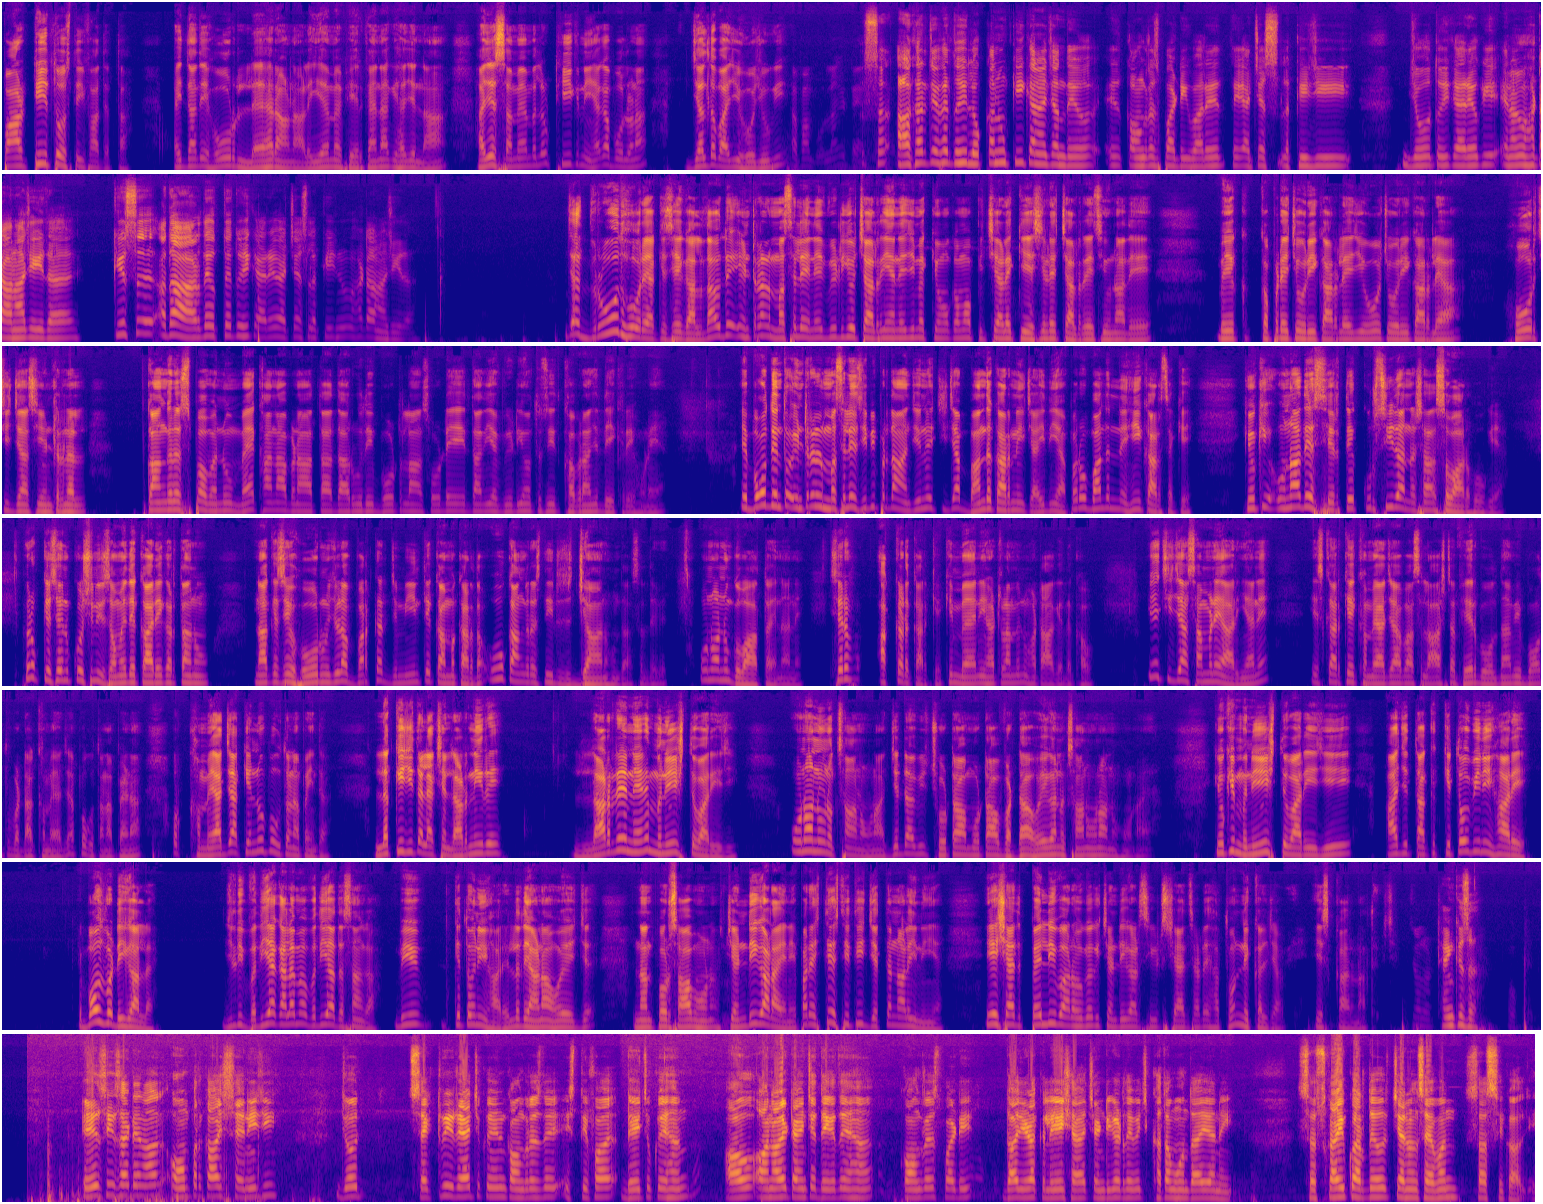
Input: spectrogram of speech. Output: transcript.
ਪਾਰਟੀ ਤੋਂ ਅਸਤੀਫਾ ਦਿੱਤਾ। ਇਦਾਂ ਦੇ ਹੋਰ ਲਹਿਰ ਆਉਣ ਵਾਲੀ ਹੈ ਮੈਂ ਫੇਰ ਕਹਿਣਾ ਕਿ ਹਜੇ ਨਾ ਹਜੇ ਸਮੇਂ ਮਤਲਬ ਠੀਕ ਨਹੀਂ ਹੈਗਾ ਬੋਲਣਾ ਜਲਦਬਾਜ਼ੀ ਹੋ ਜਾਊਗੀ ਆਪਾਂ ਬੋਲਾਂਗੇ ਸਰ ਆਖਰ 'ਚ ਫਿਰ ਤੁਸੀਂ ਲੋਕਾਂ ਨੂੰ ਕੀ ਕਹਿਣਾ ਚਾਹੁੰਦੇ ਹੋ ਕਾਂਗਰਸ ਪਾਰਟੀ ਬਾਰੇ ਤੇ ਐਚਐਸ ਲੱਕੀ ਜੀ ਜੋ ਤੁਸੀਂ ਕਹਿ ਰਹੇ ਹੋ ਕਿ ਇਹਨਾਂ ਨੂੰ ਹਟਾਉਣਾ ਚਾਹੀਦਾ ਹੈ ਕਿਸ ਆਧਾਰ ਦੇ ਉੱਤੇ ਤੁਸੀਂ ਕਹਿ ਰਹੇ ਹੋ ਐਚਐਸ ਲੱਕੀ ਨੂੰ ਹਟਾਉਣਾ ਚਾਹੀਦਾ? ਜਦ ਵਿਰੋਧ ਹੋ ਰਿਹਾ ਕਿਸੇ ਗੱਲ ਦਾ ਉਹਦੇ ਇੰਟਰਨਲ ਮਸਲੇ ਨੇ ਵੀਡੀਓ ਚੱਲ ਰਹੀਆਂ ਨੇ ਜੀ ਮੈਂ ਕਿਉਂ ਕਹਾਂ ਪਿੱਛੇ ਵਾਲੇ ਕੇਸ ਜਿਹੜੇ ਚੱਲ ਰਹੇ ਸੀ ਉਹਨਾਂ ਦੇ ਵੀ ਇੱਕ ਕੱਪੜੇ ਚੋਰੀ ਕਰ ਲਏ ਜੀ ਉਹ ਚੋਰੀ ਕਰ ਲਿਆ। ਹੋਰ ਚੀਜ਼ਾਂ ਸੀ ਇੰਟਰਨਲ ਕਾਂਗਰਸ ਭਵਨ ਨੂੰ ਮੈਂ ਖਾਨਾ ਬਣਾਤਾ दारू ਦੀ ਬੋਟਲਾਂ, ਸੋਡੇ ਇਦਾਂ ਦੀਆਂ ਵੀਡੀਓ ਤੁਸੀਂ ਖਬਰਾਂ 'ਚ ਦੇਖ ਰਹੇ ਹੋਣੇ ਆ। ਇਹ ਬਹੁਤ ਦਿਨ ਤੋਂ ਇੰਟਰਨਲ ਮਸਲੇ ਸੀ ਵੀ ਪ੍ਰਧਾਨ ਜੀ ਨੂੰ ਇਹ ਚੀਜ਼ਾਂ ਬੰਦ ਕਰਨੀ ਚਾਹੀਦੀਆਂ, ਪਰ ਉਹ ਬੰਦ ਨਹੀਂ ਕਰ ਸਕੇ, ਕਿਉਂਕਿ ਉਹਨਾਂ ਦੇ ਸਿਰ ਤੇ ਕੁਰਸੀ ਦਾ ਨਸ਼ਾ ਸਵਾਰ ਹੋ ਗਿਆ। ਫਿਰ ਉਹ ਕਿਸੇ ਨੂੰ ਕੁਝ ਨਹੀਂ ਸਮਝਦੇ ਕਾਰਜਕਰਤਾ ਨੂੰ, ਨਾ ਕਿਸੇ ਹੋਰ ਨੂੰ, ਜਿਹੜਾ ਵਰਕਰ ਜ਼ਮੀਨ ਤੇ ਕੰਮ ਕਰਦਾ, ਉਹ ਕਾਂਗਰਸ ਦੀ ਜਾਨ ਹੁੰਦਾ ਅਸਲ ਦੇ ਵਿੱਚ। ਉਹਨਾਂ ਨੂੰ ਗਵਾਤਾ ਇਹਨਾਂ ਨੇ, ਸਿਰਫ ਆਕੜ ਕਰਕੇ ਕਿ ਮੈਂ ਨਹੀਂ ਹਟਣਾ, ਮੈਨੂੰ ਹਟਾ ਕੇ ਦਿਖਾਓ। ਇਹ ਚੀਜ਼ਾਂ ਸਾਹਮਣੇ ਆ ਰਹੀਆਂ ਨੇ। ਇਸ ਕਰਕੇ ਖਮਿਆਜਾ, ਬਸ ਲਾਸਟ ਫੇਰ ਬੋਲਦਾ ਵੀ ਬਹੁਤ ਵੱਡਾ ਖਮਿਆਜਾ ਭੁਗਤਣਾ ਪੈਣਾ ਔਰ ਖਮਿਆਜਾ ਕਿਹਨੂੰ ਭੁਗਤਣਾ ਪੈਂਦਾ? ਲੱਕੀ ਜੀ ਤਾਂ ਇਲੈਕਸ਼ਨ ਲੜ ਨਹੀਂ ਰਹੇ। ਲੜ ਰਹੇ ਨੇ ਮਨੀਸ਼ ਤਿਵਾਰੀ ਜੀ। ਉਹਨਾਂ ਨੂੰ ਨੁਕਸਾਨ ਹੋਣਾ, ਜਿੱਡਾ ਵੀ ਛੋਟਾ ਮੋਟਾ ਵੱਡਾ ਹੋਏਗਾ, ਨੁਕਸਾਨ ਉਹਨਾਂ ਨੂੰ ਹੋਣਾ ਹੈ ਕਿਉਂਕਿ ਮਨੀਸ਼ ਤਿਵਾਰੀ ਜੀ ਅੱਜ ਤੱਕ ਕਿਤੋਂ ਵੀ ਨਹੀਂ ਹਾਰੇ। ਇਹ ਬਹੁਤ ਵੱਡੀ ਗੱਲ ਹੈ। ਜਿਹੜੀ ਵਧੀਆ ਗੱਲ ਹੈ ਮੈਂ ਵਧੀਆ ਦੱਸਾਂਗਾ। ਵੀ ਕਿਤੋਂ ਨਹੀਂ ਹਾਰੇ, ਲੁਧਿਆਣਾ ਹੋਏ, ਜ- ਅਨੰਦਪੁਰ ਸਾਹਿਬ ਹੋਣ, ਚੰਡੀਗੜ੍ਹ ਆਏ ਨੇ, ਪਰ ਇੱਥੇ ਸਥਿਤੀ ਜਿੱਤਣ ਵਾਲੀ ਨਹੀਂ ਹੈ। ਇਹ ਸ਼ਾਇਦ ਪਹਿਲੀ ਵਾਰ ਹੋਗਾ ਕਿ ਚੰਡੀਗੜ੍ਹ ਸੀਟ ਸ਼ਾਇਦ ਸਾਡੇ ਹੱਥੋਂ ਨਿਕਲ ਜਾਵੇ, ਇਸ ਕਾਰਨਾਂ ਦੇ ਵਿੱਚ। ਚਲੋ ਥੈਂਕ ਯੂ ਸਰ ਓਕੇ ਇਹ ਸੀ ਸਾਡੇ ਨਾਲ ਓਮ ਪ੍ਰਕਾਸ਼ ਸੈਣੀ ਜੀ, ਜੋ ਸੈਕਟਰੀ ਰਹਿ ਚੁੱਕੇ ਹਨ ਕਾਂਗਰਸ ਦੇ, ਇਸਤੀਫਾ ਦੇ ਚੁੱਕੇ ਹਨ। ਆਓ, ਆਉਣ ਵਾਲੇ ਟਾਈਮ 'ਚ ਦੇਖਦੇ ਹਾਂ, ਕਾਂਗਰਸ ਪਾਰਟੀ ਦਾ ਜਿਹੜਾ ਕਲੇਸ਼ ਹੈ, ਚੰਡੀਗੜ੍ਹ ਦੇ ਵਿੱਚ ਖਤਮ ਹੁੰਦਾ ਹੈ ਜਾਂ ਨਹੀਂ। ਸਬਸਕ੍ਰਾਈਬ ਕਰ ਦਿਓ, ਚੈਨਲ 7 ਸਤਿ ਸ਼੍ਰੀ ਅਕਾਲ ਜੀ।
